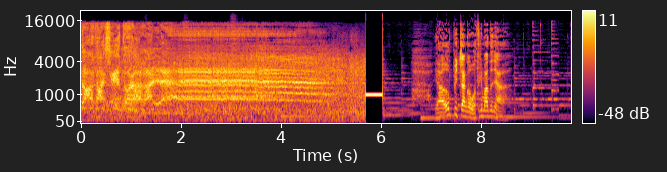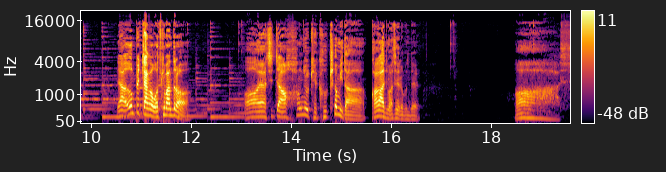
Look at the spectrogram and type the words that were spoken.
나 다시 돌아갈래. 야 은빛 장갑 어떻게 만드냐 야 은빛 장갑 어떻게 만들어 아 야 진짜 확률 개 극혐이다 과가하지 마세요 여러분들 아 씨.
